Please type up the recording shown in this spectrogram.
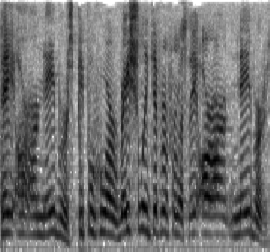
They are our neighbors. People who are racially different from us, they are our neighbors.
